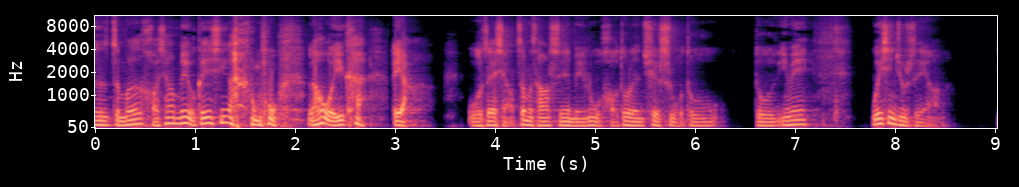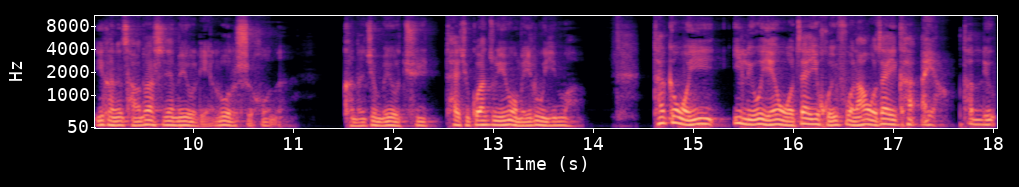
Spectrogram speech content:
呃，怎么好像没有更新啊？然后我一看，哎呀，我在想，这么长时间没录，好多人确实我都都因为微信就是这样，你可能长段时间没有联络的时候呢，可能就没有去太去关注，因为我没录音嘛。他跟我一一留言，我再一回复，然后我再一看，哎呀，他留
